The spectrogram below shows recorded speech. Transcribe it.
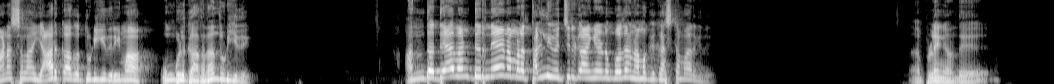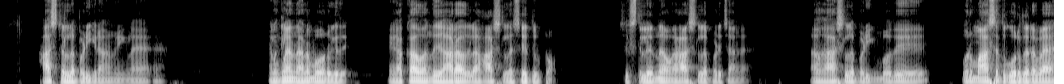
மனசெல்லாம் யாருக்காக துடிக்குது தெரியுமா? உங்களுக்காக தான் துடிக்குது. அந்த தேவன்ட்டிருந்தே நம்மளை தள்ளி வச்சிருக்காங்கன்னும் போது தான் நமக்கு கஷ்டமா இருக்குது. பிள்ளைங்க வந்து ஹாஸ்டலில் படிக்கிறாங்கன்னு வைங்களேன். எனக்குலாம் இந்த அனுபவம் இருக்குது. எங்கள் அக்கா வந்து ஆறாவதுல ஹாஸ்டலில் சேர்த்து விட்டோம். சிக்ஸ்த்துலேருந்து அவங்க ஹாஸ்டலில் படித்தாங்க அவங்க ஹாஸ்டலில் படிக்கும்போது ஒரு மாதத்துக்கு ஒரு தடவை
